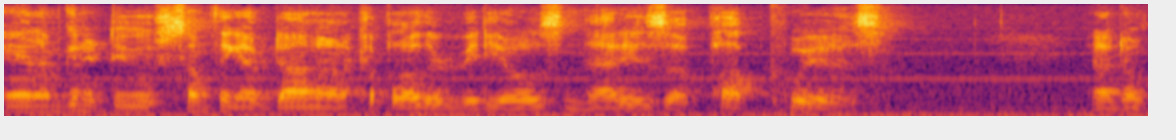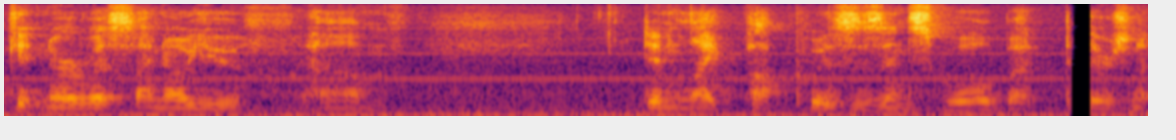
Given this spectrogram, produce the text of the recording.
And I'm going to do something I've done on a couple other videos, and that is a pop quiz. Now don't get nervous. I know you um, didn't like pop quizzes in school, but there's no,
